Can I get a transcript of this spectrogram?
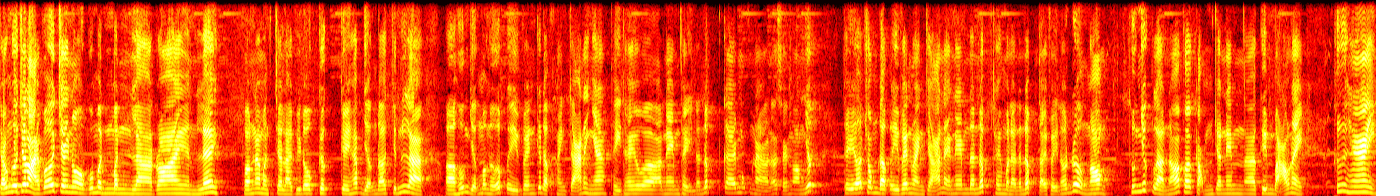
Chào mọi người trở lại với channel của mình, mình là Ryan Lê. Và hôm nay mình trở lại video cực kỳ hấp dẫn đó chính là uh, hướng dẫn mọi người up event cái đợt hoàn trả này nha. Thì theo uh, anh em thì nên up cái mốc nào nó sẽ ngon nhất. Thì ở trong đợt event hoàn trả này anh em nên up theo mình là nên up tại vì nó rất là ngon. Thứ nhất là nó có cộng cho anh em uh, kim bảo này. Thứ hai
